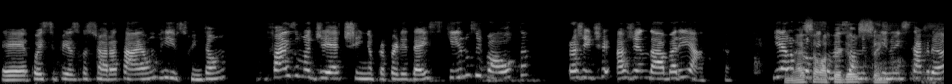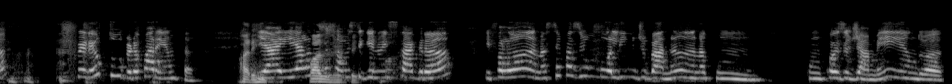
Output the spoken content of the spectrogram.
é, com esse peso que a senhora está, é um risco. Então, faz uma dietinha para perder 10 quilos e volta para a gente agendar a bariátrica. E ela Nessa falou que começou a me seguir no Instagram, perdeu tudo, perdeu 40. 40 e aí ela começou a me seguir no Instagram e falou: Ana, você fazia um bolinho de banana com, com coisa de amêndoa,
